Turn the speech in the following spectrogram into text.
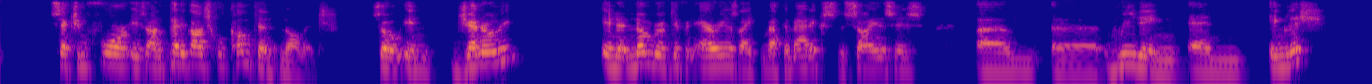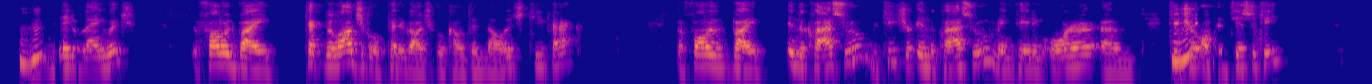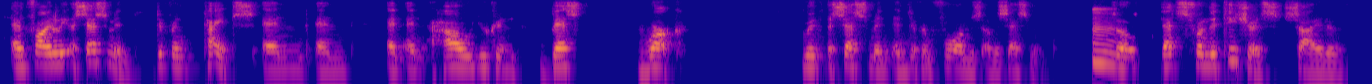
Section four is on pedagogical content knowledge. So in generally, in a number of different areas like mathematics, the sciences, um, uh, reading and English, mm-hmm. native language, followed by technological pedagogical content knowledge, TPACK, followed by in the classroom, the teacher in the classroom, maintaining order, um, teacher mm-hmm. authenticity, and finally assessment, different types and and and and how you can best work with assessment and different forms of assessment. Mm. So that's from the teacher's side of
